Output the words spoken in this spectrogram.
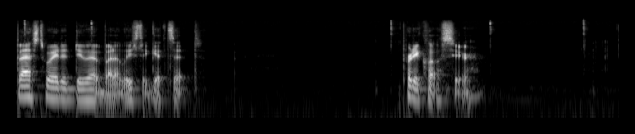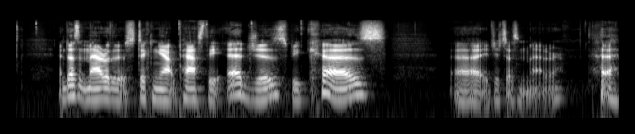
best way to do it, but at least it gets it pretty close here. It doesn't matter that it's sticking out past the edges because uh, it just doesn't matter.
